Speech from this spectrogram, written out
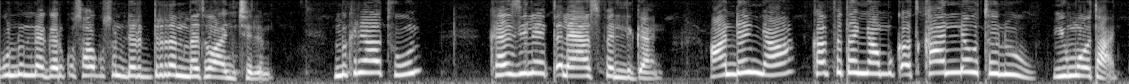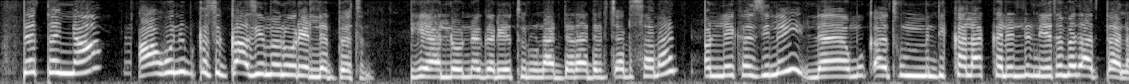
ሁሉን ነገር ቁሳቁሱን ደርድረን መተው አንችልም። ምክንያቱም ከዚህ ላይ ጥላ ያስፈልጋል። አንደኛ ከፍተኛ ሙቀት ካለው ትሉ ይሞታል። ሁለተኛ አሁንም ቅዝቃዜ መኖር የለበትም። ይሄ ያለውን ነገር የትሉን አደራደር ጨርሰናል። አሁን ላይ ከዚህ ላይ ለሙቀቱም እንዲከላከልልን የተመጣጠነ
